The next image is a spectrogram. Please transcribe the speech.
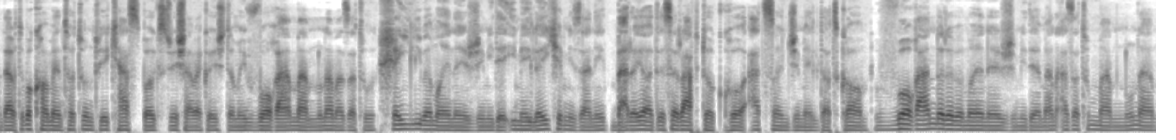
در رابطه با کامنت هاتون توی Castbox توی شبکه اجتماعی واقعا ممنونم ازتون. خیلی به ما انرژی میده. ایمیل هایی که می‌زنید برای آدرس رپتاکو واقعا داره به ما انرژی میده. من ازتون ممنونم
